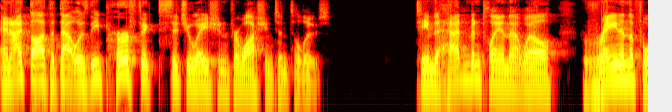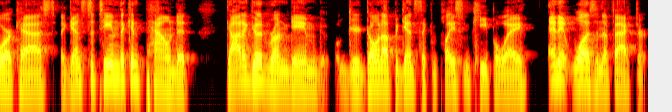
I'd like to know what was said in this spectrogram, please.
and I thought that that was the perfect situation for Washington to lose. Team that hadn't been playing that well, rain in the forecast against a team that can pound it, got a good run game going up against that can play some keep away, and it wasn't a factor.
